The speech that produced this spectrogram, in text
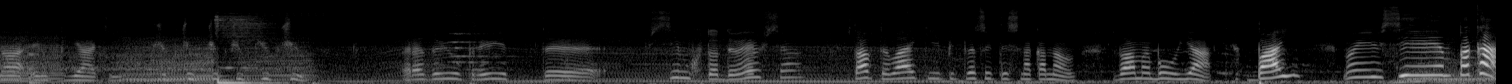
на М5. Чуп-чуп-чуп-чуп-чуп-чуп. Передаю привіт е, всім, хто дивився. Ставте лайки і підписуйтесь на канал. З вами був я, Бай. Ну і всім пока!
